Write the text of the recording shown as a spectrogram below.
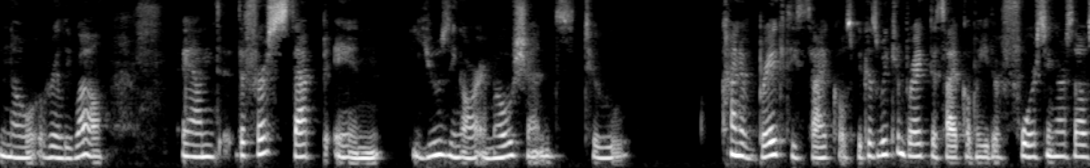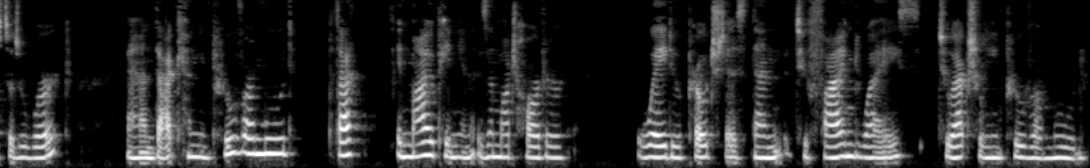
know really well. And the first step in using our emotions to kind of break these cycles, because we can break the cycle by either forcing ourselves to do work, and that can improve our mood. But that, in my opinion, is a much harder way to approach this than to find ways to actually improve our mood.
